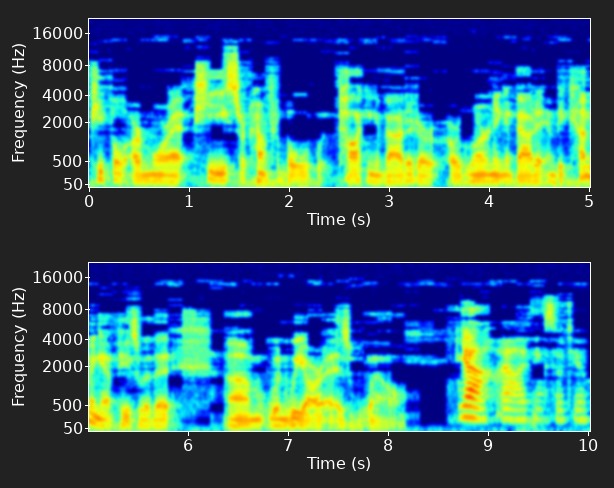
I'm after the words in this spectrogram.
people are more at peace or comfortable talking about it or, or learning about it and becoming at peace with it um, when we are as well. Yeah, yeah, I think so too.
